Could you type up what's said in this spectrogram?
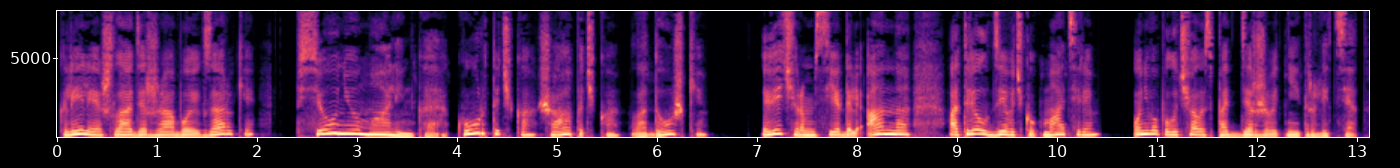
Клелия шла, держа обоих за руки. Все у нее маленькое. Курточка, шапочка, ладошки. Вечером мсье Дель Анна отвел девочку к матери. У него получалось поддерживать нейтралитет.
